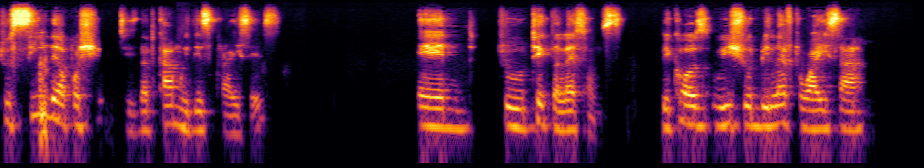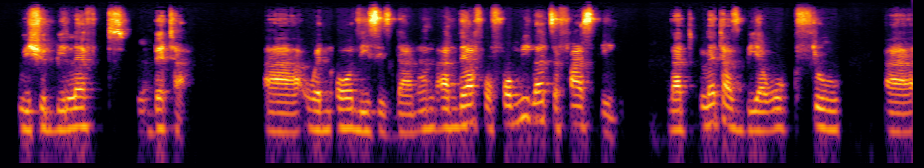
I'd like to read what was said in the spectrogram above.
to see the opportunities that come with this crisis and to take the lessons because we should be left wiser, we should be left better uh, when all this is done. And, and therefore, for me, that's the first thing that let us be a walk through uh,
